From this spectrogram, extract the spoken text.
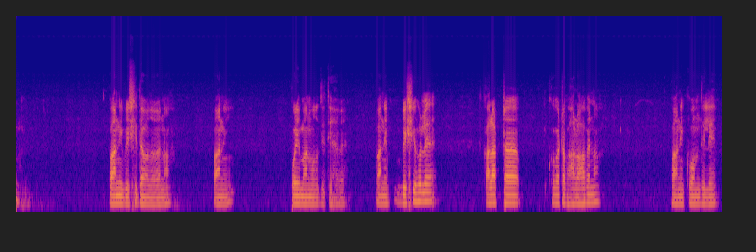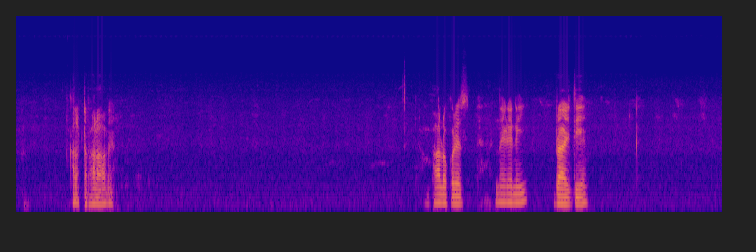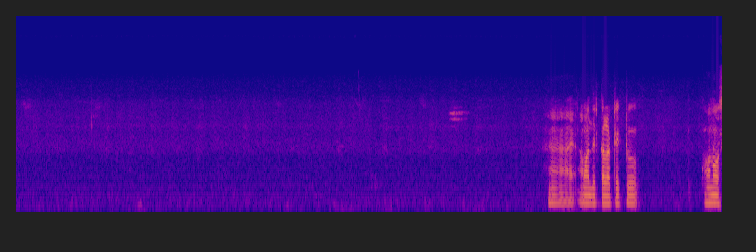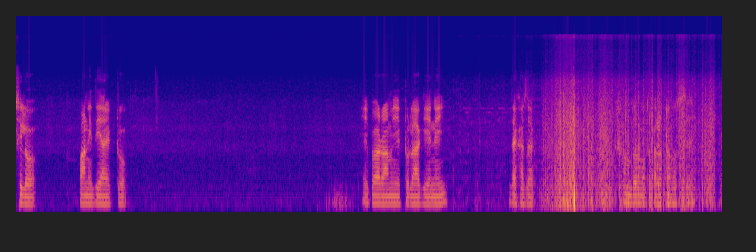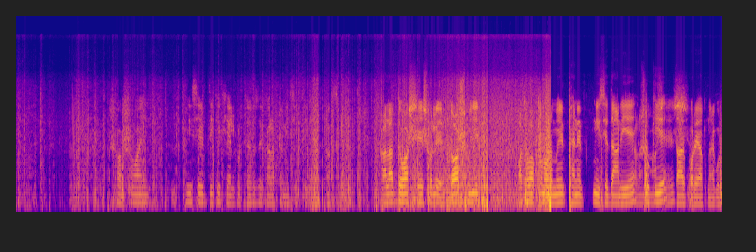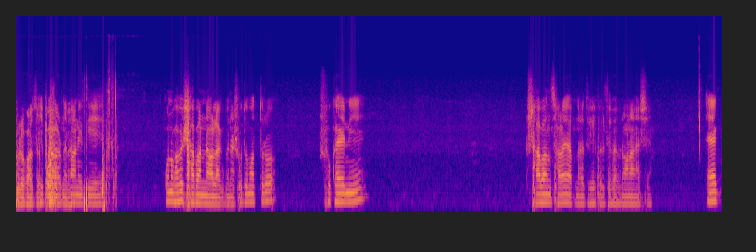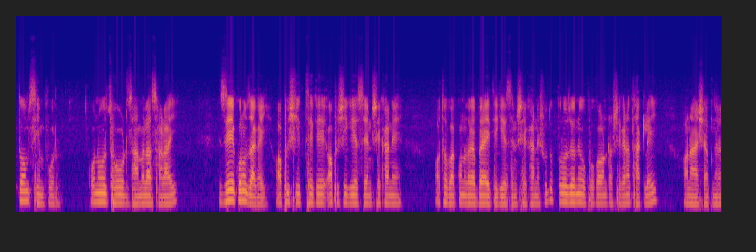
পানি বেশি দেওয়া যাবে না। পানি পরিমাণ মতো দিতে হবে। পানি বেশি হলে কালারটা খুব একটা ভালো হবে না। পানি কম দিলে কালারটা ভালো হবে। ভালো করে নেড়ে নিই, ব্রাশ দিয়ে। হ্যাঁ আমাদের কালারটা একটু ঘন ছিল। পানি দিয়ে একটু এবার আমি একটু লাগিয়ে নেই। দেখা যাক সুন্দর মতো কালারটা হচ্ছে। সবসময় নিচের দিকে খেয়াল করতে হবে যে কালারটা নিচের দিকে কালার দেওয়া শেষ হলে দশ মিনিট অথবা পনেরো মিনিট ফ্যানের নিচে দাঁড়িয়ে শুকিয়ে তারপরে আপনারা গোসল করার জন্য। পানি দিয়ে কোনোভাবে সাবান নেওয়া লাগবে না শুধুমাত্র শুকায় নিয়ে সাবান ছাড়াই আপনারা ধুয়ে ফেলতে পারবেন অনায়াসে একদম সিম্পল কোনো ঝোট ঝামেলা ছাড়াই যে কোনো জায়গায় অফিসে থেকে অফিসে গিয়েছেন সেখানে অথবা কোনো জায়গায় বেড়াইতে গিয়েছেন সেখানে শুধু প্রয়োজনীয় উপকরণটা সেখানে থাকলেই অনায়াসে আপনারা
